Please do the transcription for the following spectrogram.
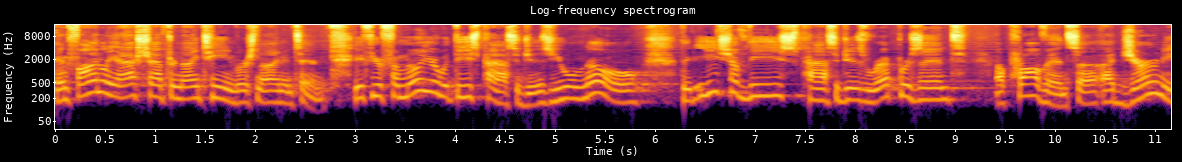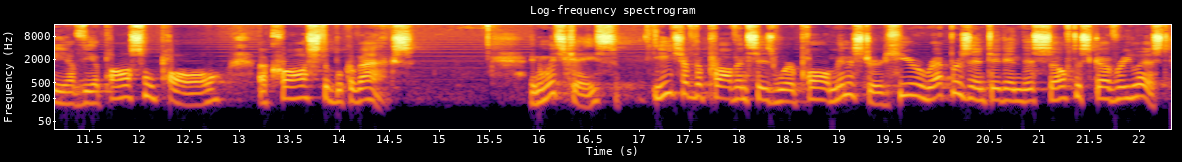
And finally, Acts chapter 19, verse 9 and 10. If you're familiar with these passages, you will know that each of these passages represent a province, a, a journey of the apostle Paul across the book of Acts. In which case, each of the provinces where Paul ministered here represented in this self-discovery list.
